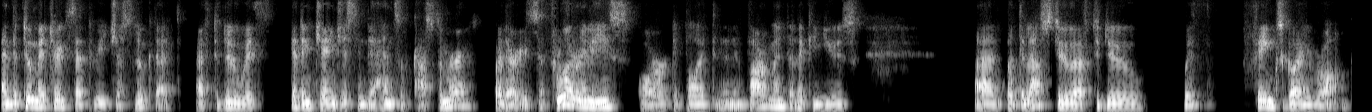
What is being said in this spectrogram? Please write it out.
and the two metrics that we just looked at have to do with getting changes in the hands of customer, whether it's a through release or deployed in an environment that I can use. Uh, but the last two have to do with things going wrong.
